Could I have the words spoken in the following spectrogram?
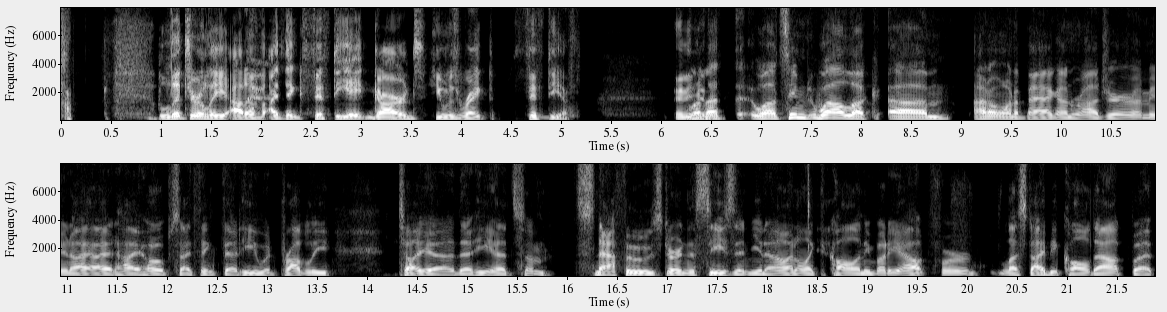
Literally, out of I think 58 guards, he was ranked 50th. And Well, that well, it seemed well. Look, um, I don't want to bag on Roger. I mean, I, I had high hopes. I think that he would probably tell you that he had some snafus during the season. You know, I don't like to call anybody out for lest I be called out, but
